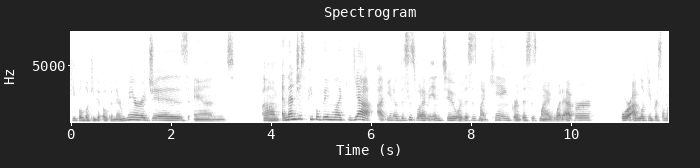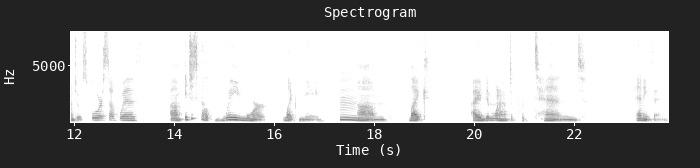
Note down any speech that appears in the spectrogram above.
people looking to open their marriages and, um and then just people being like, "Yeah, I you know, this is what I'm into," or "This is my kink," or "This is my whatever," or "I'm looking for someone to explore stuff with." Um, it just felt way more like me. Mm. Um, like, I didn't wanna have to pretend anything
